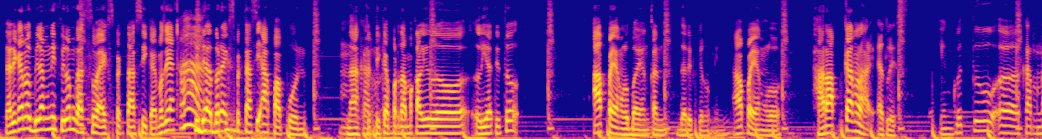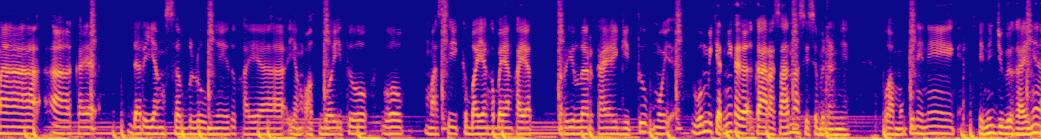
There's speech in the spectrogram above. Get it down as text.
Tadi kan lo bilang nih film gak sesuai ekspektasi kan. Maksudnya Ah. tidak berekspektasi apa pun. Hmm, Nah, karena- ketika pertama kali lo lihat itu apa yang lo bayangkan dari film ini? Apa yang lo harapkan lah at least? Yang gue tuh eh, karena eh, kayak dari yang sebelumnya itu kayak yang Outboy itu gue masih kebayang-kebayang kayak thriller kayak gitu. Mau gue mikirnya kayak ke arah sana sih sebenarnya. Wah mungkin ini ini juga kayaknya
